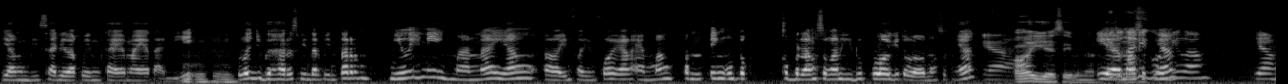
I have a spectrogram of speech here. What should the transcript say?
yang bisa dilakuin kayak Maya tadi, Mm-mm. lo juga harus pintar-pintar milih nih mana yang eh, info-info yang emang penting untuk keberlangsungan hidup lo gitu loh maksudnya. ya Oh iya sih benar. Iya itu tadi gue maksudnya bilang yang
